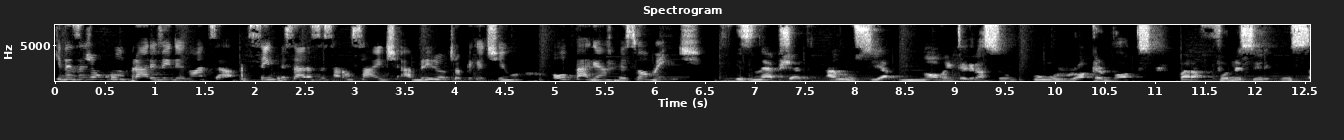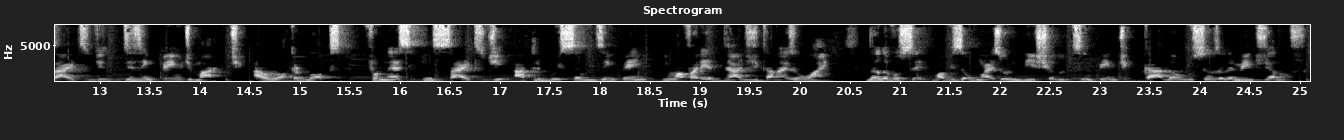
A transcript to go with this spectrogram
que desejam comprar e vender no WhatsApp, sem precisar acessar um site, abrir outro aplicativo ou pagar pessoalmente. Snapchat anuncia nova integração com o Rockerbox para fornecer insights de desempenho de marketing. A Rockerbox fornece insights de atribuição de desempenho em uma variedade de canais online, dando a você uma visão mais holística do desempenho de cada um dos seus elementos de anúncio.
